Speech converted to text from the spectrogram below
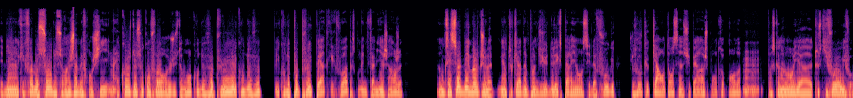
eh bien, quelquefois, le saut ne sera jamais franchi Ouais. à cause de ce confort, euh, justement, qu'on ne veut plus et qu'on ne veut et qu'on ne peut plus perdre quelquefois parce qu'on a une famille à charge. Donc c'est le seul bémol que je mets. Mais en tout cas, d'un point de vue de l'expérience et de la fougue, je trouve que 40 ans, c'est un super âge pour entreprendre Mm, mm. parce qu'en moment, il y a tout ce qu'il faut là où il faut.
